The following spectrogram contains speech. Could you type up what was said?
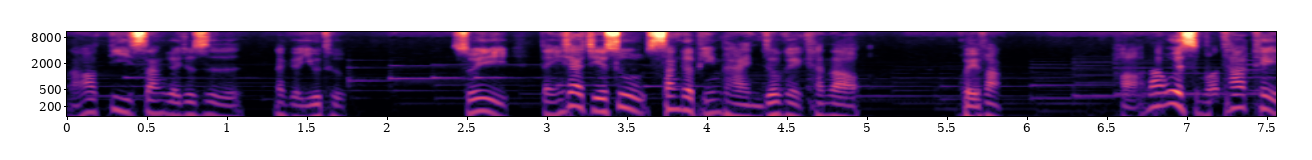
然后第三个就是那个 YouTube。所以等一下结束，三个平台你都可以看到回放。好，那为什么它可以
